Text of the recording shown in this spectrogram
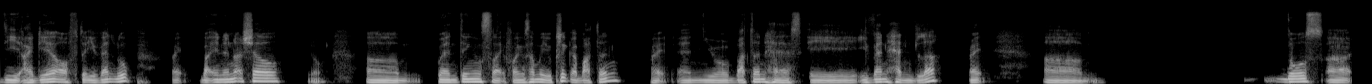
the idea of the event loop, right? But in a nutshell, you know, um, when things like, for example, you click a button, right, and your button has a event handler, right? Um, those are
